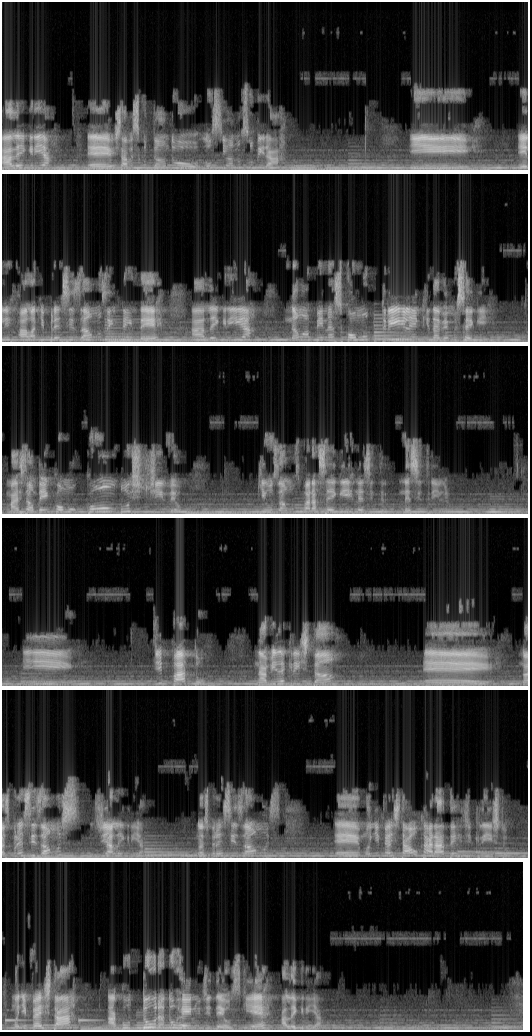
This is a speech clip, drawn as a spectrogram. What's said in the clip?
A alegria, é, eu estava escutando Luciano Subirá e ele fala que precisamos entender a alegria não apenas como trilha em que devemos seguir, mas também como combustível que usamos para seguir nesse, nesse trilho. De fato, na vida cristã, é, nós precisamos de alegria. Nós precisamos é, manifestar o caráter de Cristo, manifestar a cultura do reino de Deus, que é alegria.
